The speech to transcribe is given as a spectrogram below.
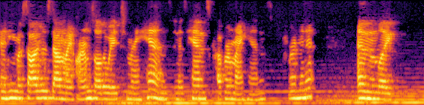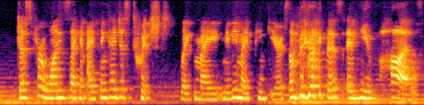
and he massages down my arms all the way to my hands and his hands cover my hands for a minute and like just for one second i think i just twitched like my maybe my pinky or something like this and he paused.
